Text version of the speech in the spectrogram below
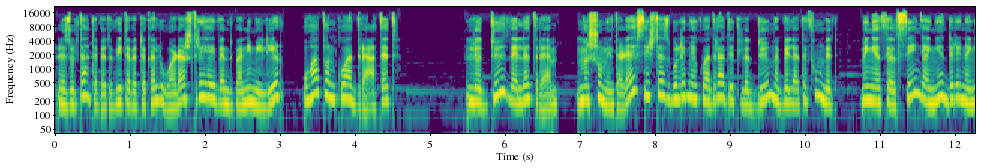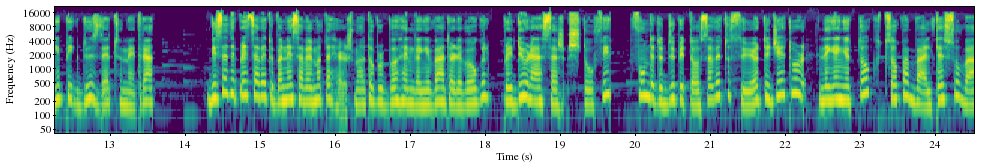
rezultateve të viteve të kaluara, shtrihej vendbanimi ilir, U hapën kuadratet L2 dhe L3. Me shumë interes ishte zbulimi te kuadrati L2 në belat e fundit, në një thellësi nga 1 deri në 1.40 metra. I disa tepricave të banesave më të hershme, ato përbëhen nga një vatër e vogël, prej dy rasash shtufi, fundet e dy pitosave të thyera të gjetur dhe nga një tok copa balte suva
